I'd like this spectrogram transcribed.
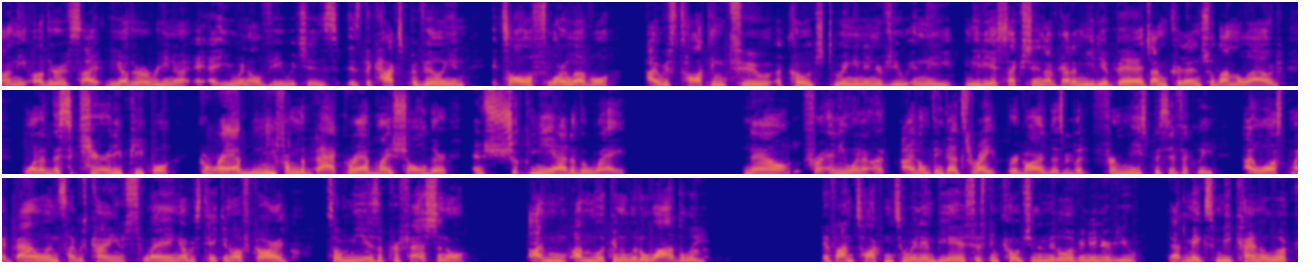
on the other side, the other arena at UNLV, which is, is the Cox Pavilion, it's all a floor level. I was talking to a coach doing an interview in the media section. I've got a media badge. I'm credentialed. I'm allowed. One of the security people grabbed me from the back, grabbed my shoulder and shook me out of the way. Now, for anyone, I don't think that's right regardless, but for me specifically, I lost my balance. I was kind of swaying. I was taken off guard. So me as a professional, I'm, I'm looking a little wobbly. If I'm talking to an NBA assistant coach in the middle of an interview, that makes me kind of look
